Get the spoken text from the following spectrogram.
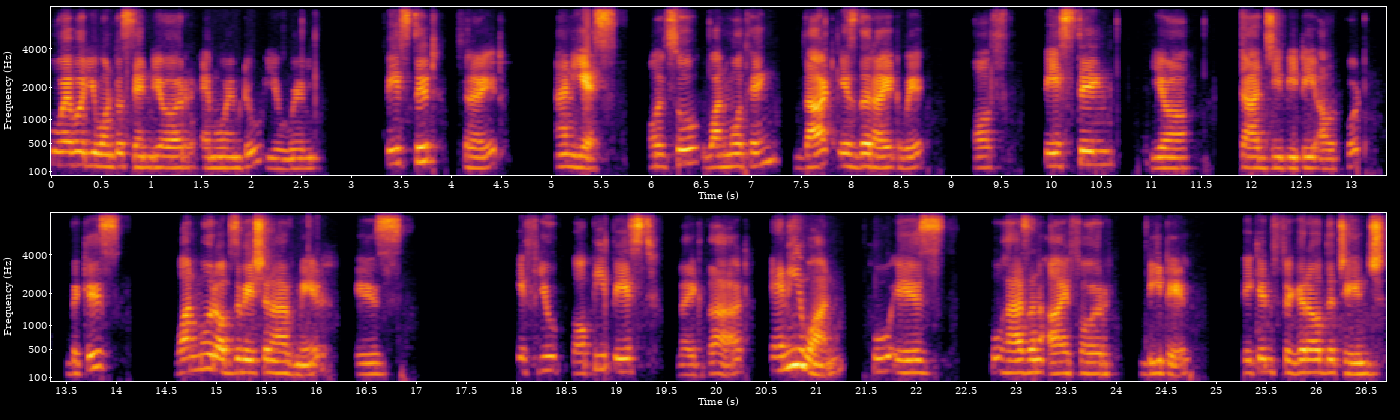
Whoever you want to send your MOM to, you will paste it, right? And yes, also one more thing, that is the right way of pasting your chat GPT output because one more observation I have made is if you copy paste like that, anyone who is who has an eye for detail, they can figure out the change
